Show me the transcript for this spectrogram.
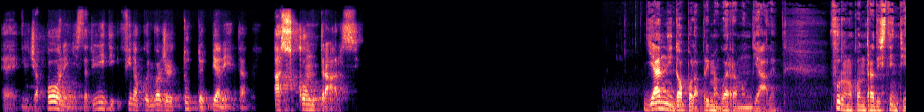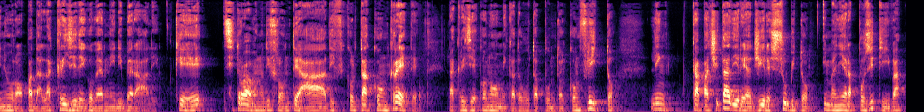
eh, il Giappone, gli Stati Uniti, fino a coinvolgere tutto il pianeta, a scontrarsi. Gli anni dopo la Prima Guerra Mondiale furono contraddistinti in Europa dalla crisi dei governi liberali, che si trovavano di fronte a difficoltà concrete, la crisi economica dovuta appunto al conflitto, l'incapacità di reagire subito in maniera positiva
